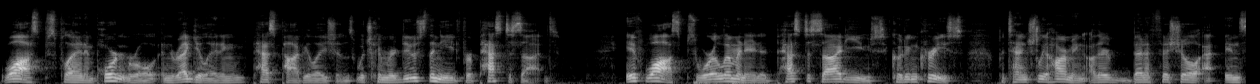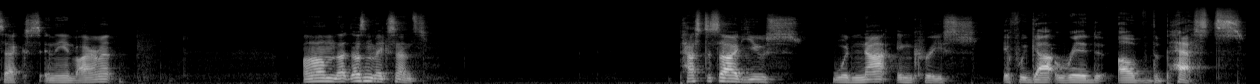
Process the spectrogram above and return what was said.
Wasps play an important role in regulating pest populations, which can reduce the need for pesticides. If wasps were eliminated, pesticide use could increase, potentially harming other beneficial insects in the environment. Um, that doesn't make sense. Pesticide use would not increase if we got rid of the pests.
